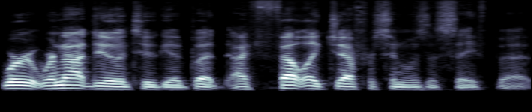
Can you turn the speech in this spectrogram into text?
we're we're not doing too good, but I felt like Jefferson was a safe bet.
